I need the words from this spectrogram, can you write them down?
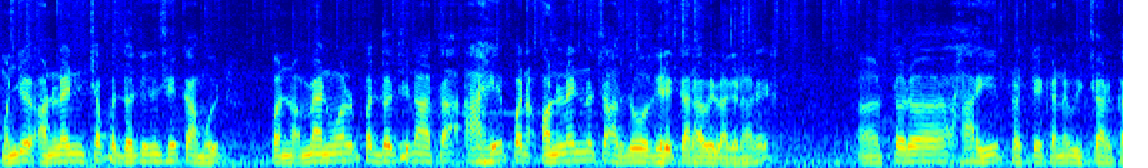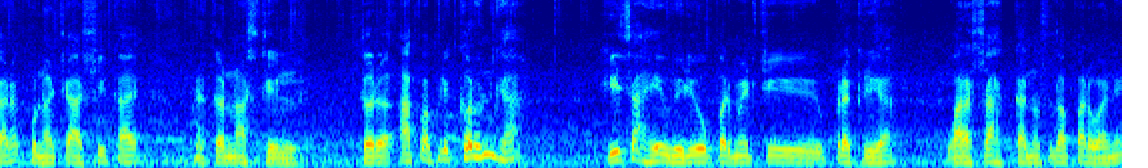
म्हणजे ऑनलाईनच्या पद्धतीनेच हे काम होईल. पण मॅन्युअल पद्धतीनं आता आहे पण ऑनलाईनच अर्ज वगैरे करावे लागणार आहे तर हाही प्रत्येकानं विचार करा कुणाच्या अशी काय प्रकरणं असतील तर आपापली करून घ्या. हीच आहे व्हिडिओ परमिटची प्रक्रिया. वारसा हक्कानंसुद्धा परवाने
